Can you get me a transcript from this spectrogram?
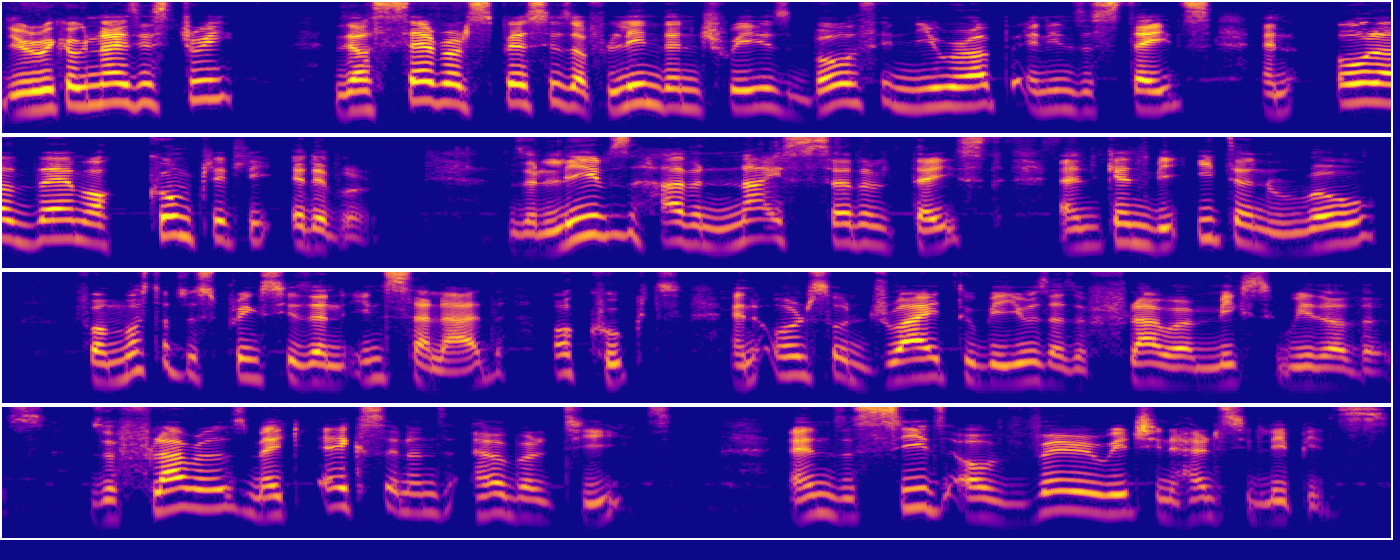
Do you recognize this tree? There are several species of linden trees both in Europe and in the States, and all of them are completely edible. The leaves have a nice subtle taste and can be eaten raw for most of the spring season in salad or cooked and also dried to be used as a flour mixed with others. The flowers make excellent herbal teas and the seeds are very rich in healthy lipids.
